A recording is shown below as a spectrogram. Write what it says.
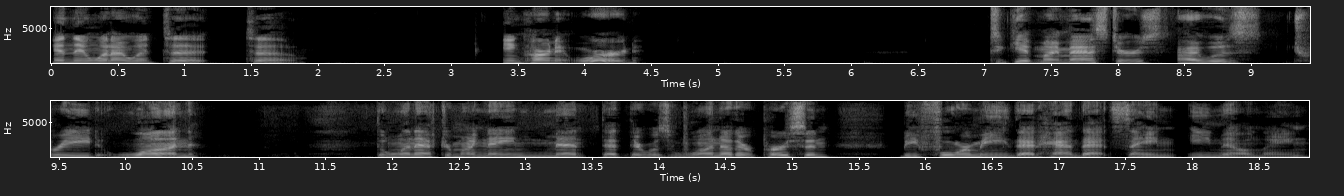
And then when I went to to Incarnate Word to get my master's, I was treed one the one after my name meant that there was one other person before me that had that same email name.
